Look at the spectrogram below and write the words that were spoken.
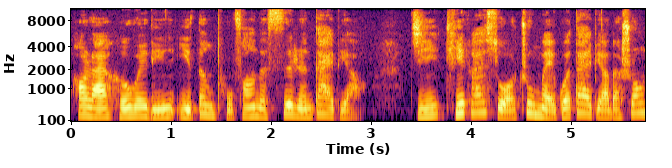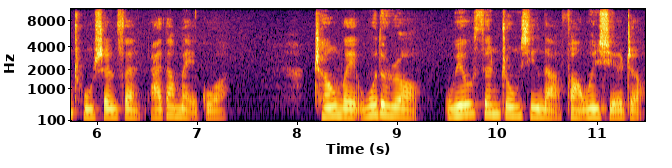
后来，何为林以邓朴方的私人代表及体改所驻美国代表的双重身份来到美国，成为 Woodrow。Wilson 中心的访问学者，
